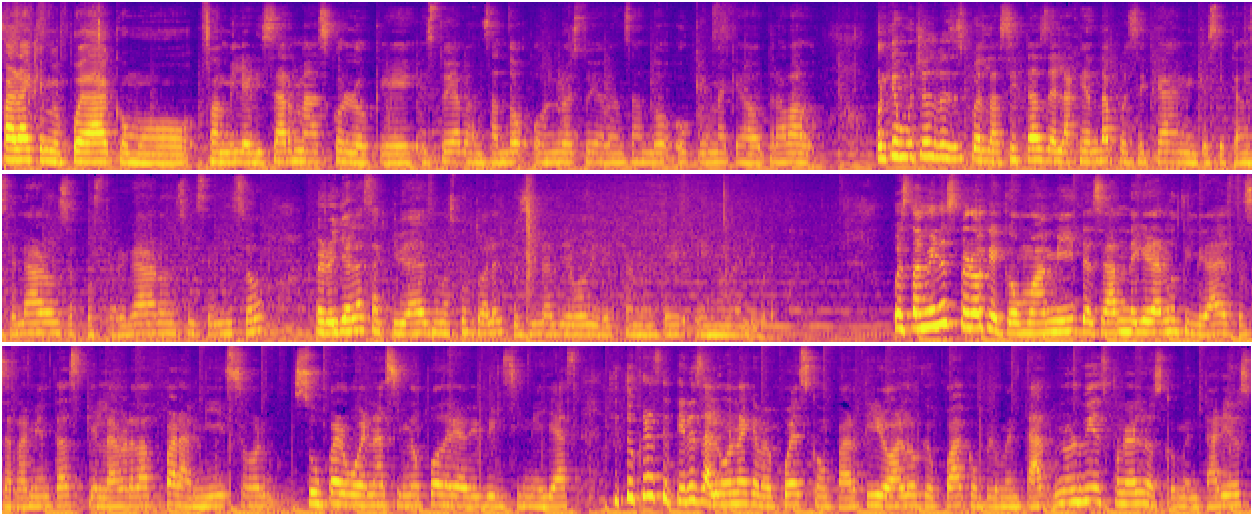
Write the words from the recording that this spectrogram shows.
para que me pueda como familiarizar más con lo que estoy avanzando o no estoy avanzando o que me ha quedado trabado. Porque muchas veces pues las citas de la agenda pues se quedan en que se cancelaron, se postergaron, sí se hizo, pero ya las actividades más puntuales pues sí las llevo directamente en una libreta. Pues también espero que como a mí te sean de gran utilidad estas herramientas que la verdad para mí son súper buenas y no podría vivir sin ellas. Si tú crees que tienes alguna que me puedes compartir o algo que pueda complementar, no olvides poner en los comentarios.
